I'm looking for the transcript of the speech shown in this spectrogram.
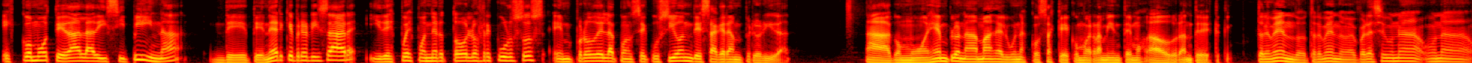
es cómo te da la disciplina de tener que priorizar y después poner todos los recursos en pro de la consecución de esa gran prioridad. Nada, como ejemplo nada más de algunas cosas que como herramienta hemos dado durante este tiempo. Tremendo, tremendo. Me parece una, una,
